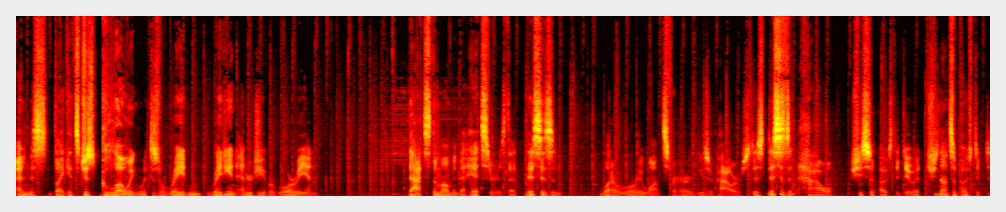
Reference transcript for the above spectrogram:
And this like it's just glowing with this radiant radiant energy of Aurori and that's the moment that hits her is that this isn't what Aurori wants for her to use her powers. This this isn't how she's supposed to do it. She's not supposed to d-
